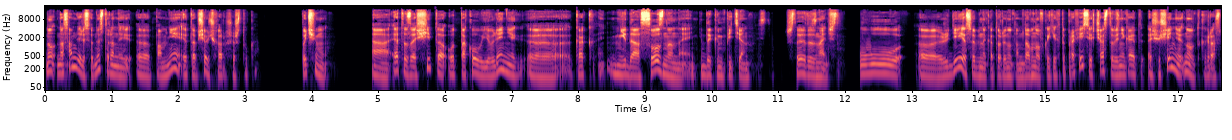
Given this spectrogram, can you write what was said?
Ну, на самом деле, с одной стороны, э, по мне, это вообще очень хорошая штука. Почему? А, это защита от такого явления, э, как недоосознанная недокомпетентность. Что это значит? У людей, особенно которые, ну, там, давно в каких-то профессиях, часто возникает ощущение, ну, вот как раз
